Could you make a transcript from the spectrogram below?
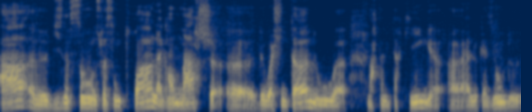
à euh, 1963, la grande marche de Washington où Martin Luther King a l'occasion de,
